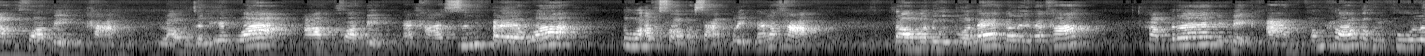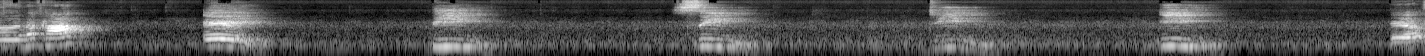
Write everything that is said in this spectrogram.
alphabet ค่ะ เราจะเรียกว่า alphabet นะคะ ซึ่งแปลว่าตัวอักษรภาษาอังกฤษนั่นแหละค่ะ เรามาดูตัวแรกกันเลยนะคะคำแรกเด็กๆอ่านพร้อมๆกับคุณครูเลยนะคะ A B C D E F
